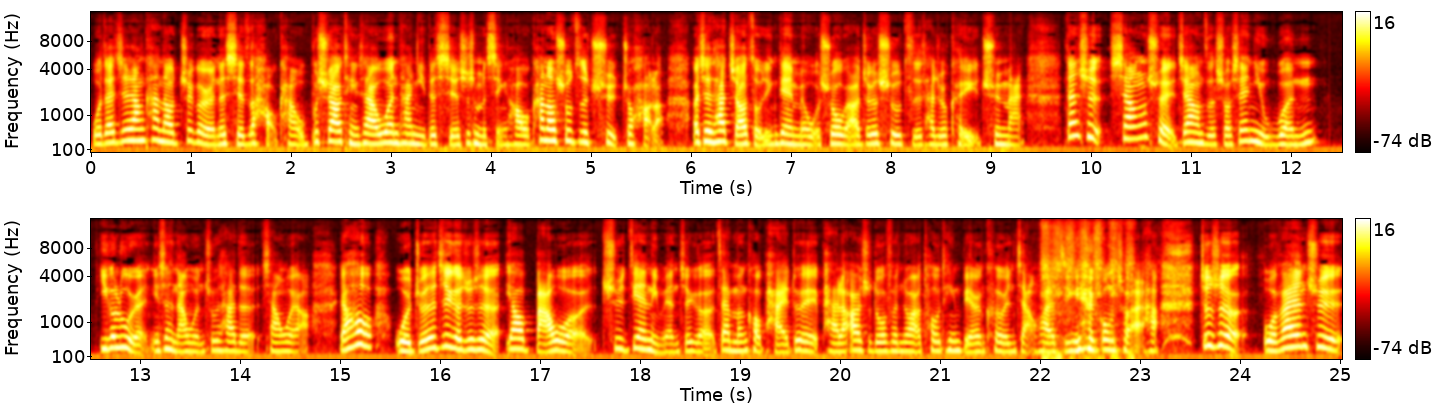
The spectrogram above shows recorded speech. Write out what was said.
我在街上看到这个人的鞋子好看，我不需要停下来问他。你的鞋是什么型号？我看到数字去就好了，而且他只要走进店里面，我说我要这个数字，他就可以去买。但是香水这样子，首先你闻。一个路人，你是很难闻出它的香味啊。然后我觉得这个就是要把我去店里面这个在门口排队排了二十多分钟，而偷听别人客人讲话的经验供出来哈。就是我发现去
